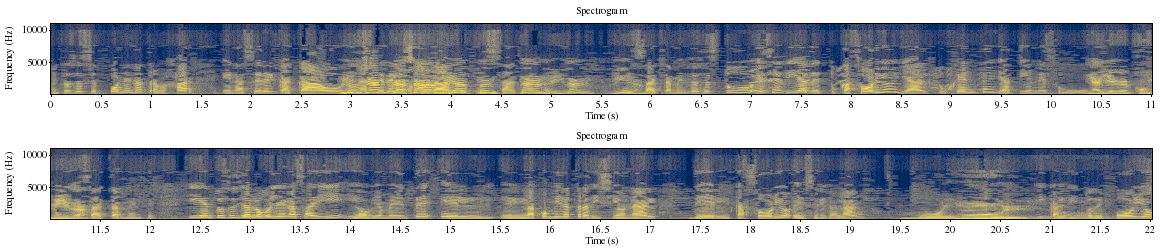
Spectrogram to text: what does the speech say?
Entonces se ponen a trabajar en hacer el cacao, No en se hacer han el chocolate. ya Exactamente. tal y tal día. Exactamente. Entonces tú, ese día de tu casorio, ya tu gente ya tiene su... Ya llega comida. su- exactamente. Y entonces ya luego llegas ahí y obviamente el, el- la comida tradicional del casorio es el galán mole. Mole. Y caldito de pollo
